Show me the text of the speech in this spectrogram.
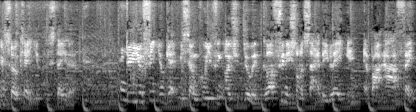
It's okay, you can stay there. Thank do you think you'll get me something or you think I should do it? Because I finished on a Saturday late in about half eight.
